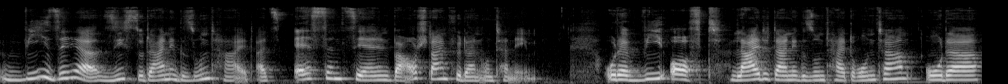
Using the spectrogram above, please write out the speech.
wie sehr siehst du deine Gesundheit als essentiellen Baustein für dein Unternehmen? Oder wie oft leidet deine Gesundheit runter oder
